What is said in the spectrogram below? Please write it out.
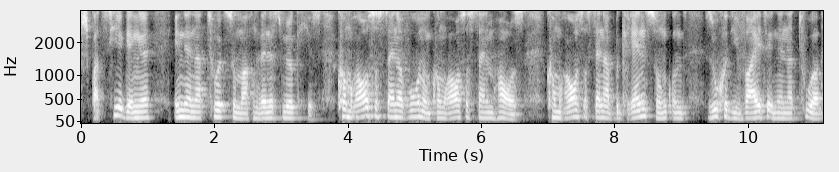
Spaziergänge in der Natur zu machen, wenn es möglich ist. Komm raus aus deiner Wohnung, komm raus aus deinem Haus, komm raus aus deiner Begrenzung und suche die Weite in der Natur,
